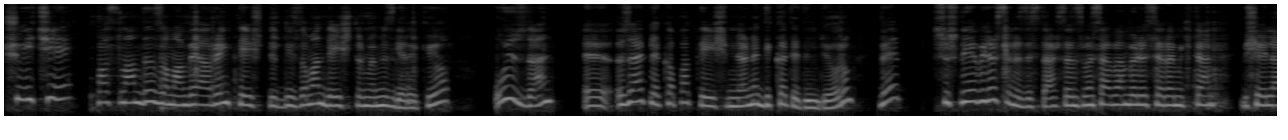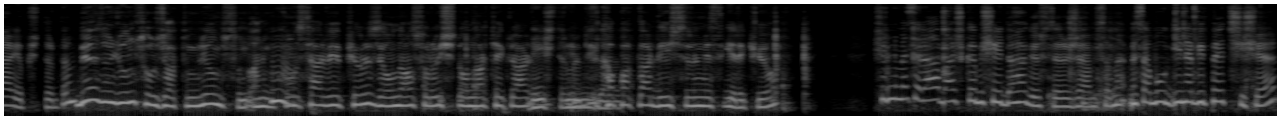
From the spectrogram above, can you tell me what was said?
şu içi paslandığı zaman veya renk değiştirdiği zaman değiştirmemiz gerekiyor. O yüzden e, özellikle kapak değişimlerine dikkat edin diyorum ve süsleyebilirsiniz isterseniz. Mesela ben böyle seramikten bir şeyler yapıştırdım. Biraz önce onu soracaktım biliyor musun? Hani bir konserve yapıyoruz ya ondan sonra işte onlar tekrar Değiştirmemiz e, lazım. kapaklar değiştirilmesi gerekiyor. Şimdi mesela başka bir şey daha göstereceğim sana. Mesela bu yine bir pet şişe.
